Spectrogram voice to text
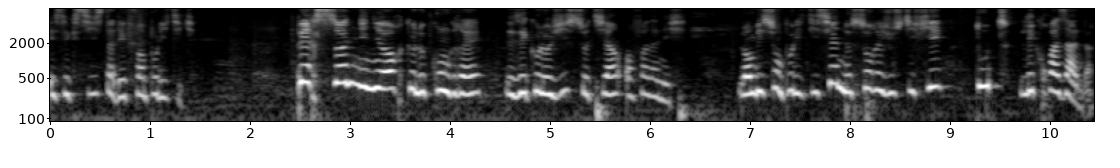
et sexistes à des fins politiques. Personne n'ignore que le congrès des écologistes se tient en fin d'année. L'ambition politicienne ne saurait justifier toutes les croisades.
